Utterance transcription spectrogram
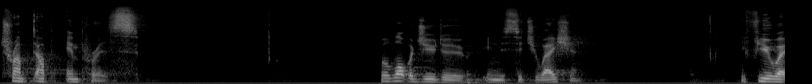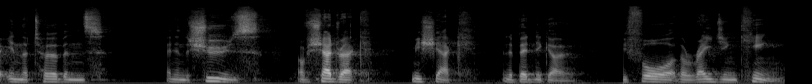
trumped up emperors. Well, what would you do in this situation? If you were in the turbans and in the shoes of Shadrach, Meshach, and Abednego before the raging king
